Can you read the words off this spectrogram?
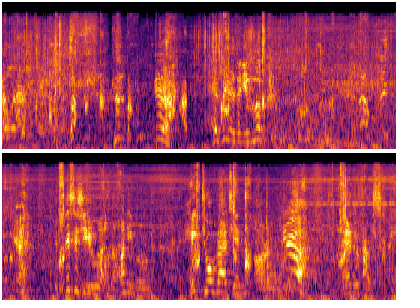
Oh, already in pain. Heavier than you look. If this is you on the honeymoon, I hate to imagine our anniversary.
